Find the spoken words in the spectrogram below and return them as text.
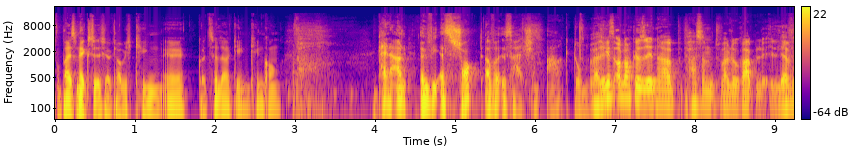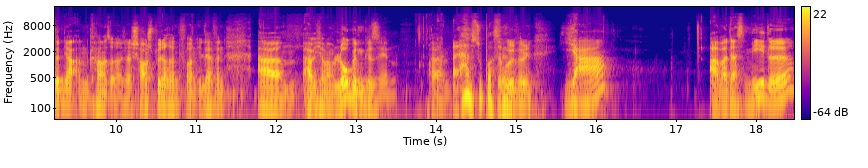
Wobei das nächste ist ja, glaube ich, King, äh, Godzilla gegen King Kong. Keine Ahnung, irgendwie, es schockt, aber ist halt schon arg dumm. Was ich jetzt auch noch gesehen habe, passend, weil du gerade Eleven ja ankamst, oder der Schauspielerin von Eleven, ähm, habe ich aber Logan gesehen. Ähm, Ja, super The Film. Wolverine. Ja, aber das Mädel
